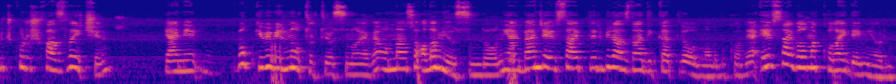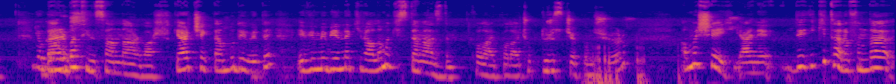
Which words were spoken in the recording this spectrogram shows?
3 kuruş fazla için yani bok gibi birini oturtuyorsun o eve. Ondan sonra alamıyorsun da onu. Yani bence ev sahipleri biraz daha dikkatli olmalı bu konuda. Yani ev sahibi olmak kolay demiyorum. Yok, Berbat evet. insanlar var. Gerçekten bu devirde evimi birine kiralamak istemezdim. Kolay kolay. Çok dürüstçe konuşuyorum. Ama şey yani de iki tarafında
